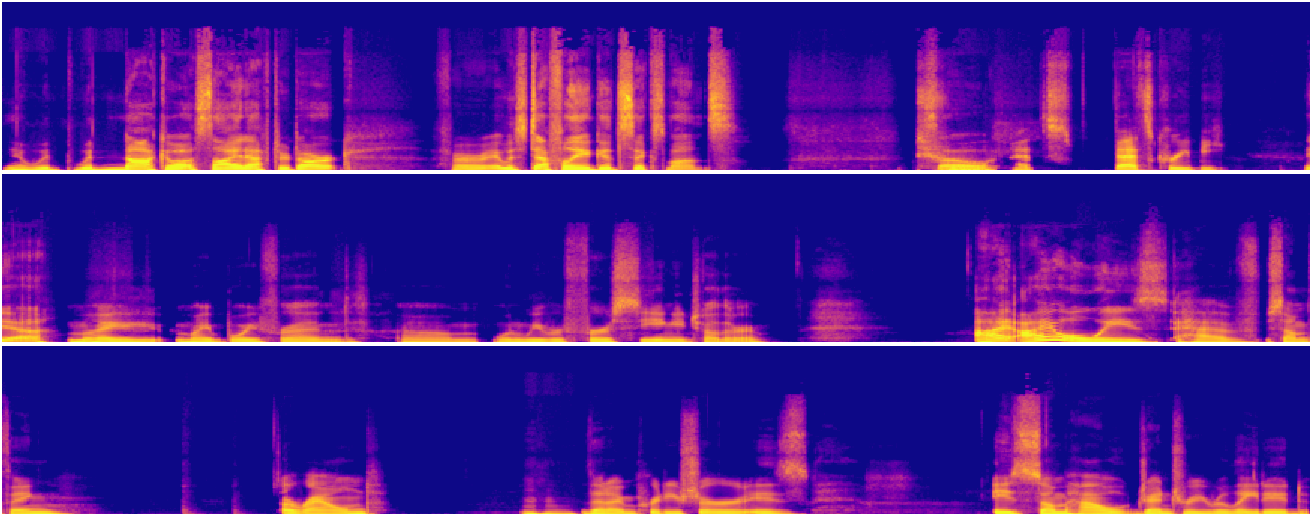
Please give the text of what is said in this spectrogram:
you know, would would not go outside after dark. For it was definitely a good six months. So- that's that's creepy Yeah. my my boyfriend um when we were first seeing each other i i always have something around hmm that i'm pretty sure is is somehow gentry related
